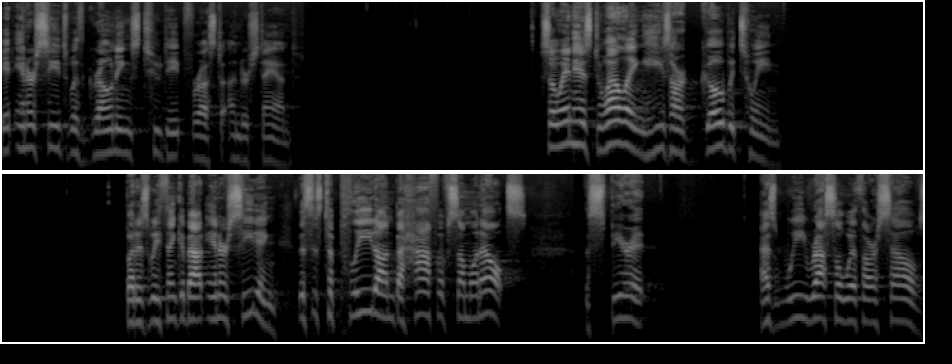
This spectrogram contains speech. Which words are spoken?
it intercedes with groanings too deep for us to understand. So, in his dwelling, he's our go between. But as we think about interceding, this is to plead on behalf of someone else. The Spirit, as we wrestle with ourselves,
